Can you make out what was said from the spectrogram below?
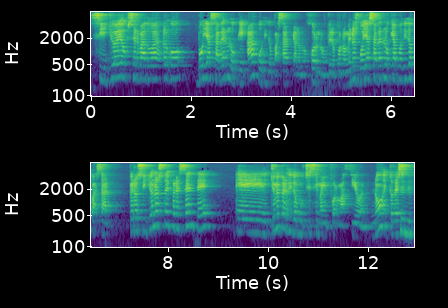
si yo he observado algo, voy a saber lo que ha podido pasar, que a lo mejor no, pero por lo menos voy a saber lo que ha podido pasar. Pero si yo no estoy presente, eh, yo me he perdido muchísima información, ¿no? Entonces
